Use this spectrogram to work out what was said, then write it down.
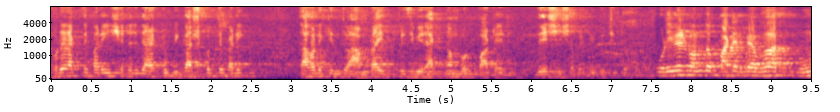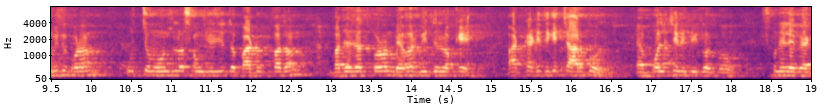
ধরে রাখতে পারি, সেটা যদি আরেকটু বিকাশ করতে পারি, তাহলে কিন্তু আমরাই পৃথিবীর এক নম্বর পাটের দেশ হিসাবে বিবেচিত হবে। পরিবেশ বান্ধব পাটের ব্যবহার ভূমিকীকরণ উচ্চ মূল্য সংযোজিত পাট উৎপাদন, বাজারজাতকরণ, ব্যবহার বৃদ্ধির লক্ষ্যে পাটকাঠি থেকে চারকোল এবং পলিথিনের বিকল্প সুনেলে ব্যাগ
